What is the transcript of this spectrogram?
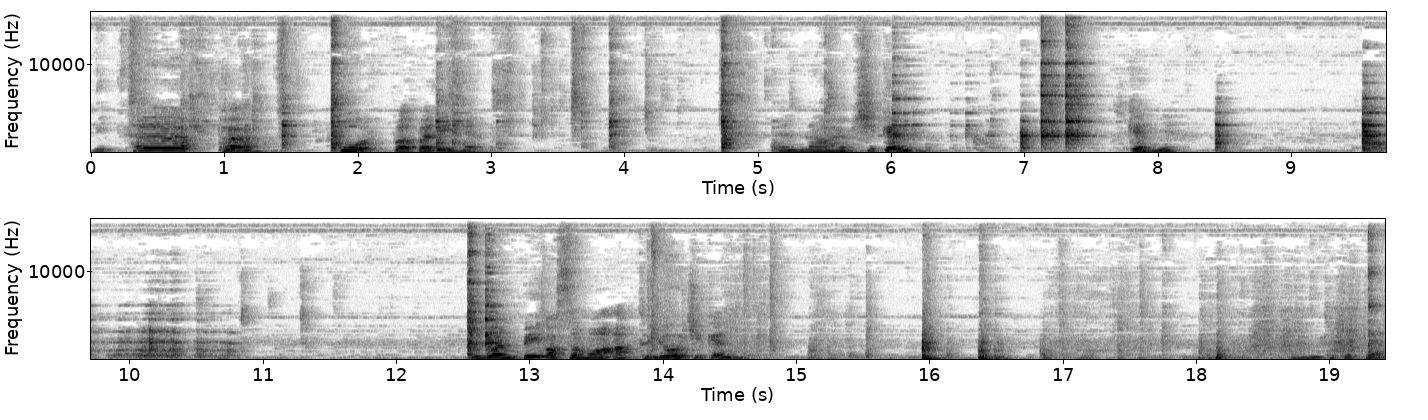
밑에파 꿀빠 버리 해 and now I have chicken. Chicken yeah. You want big or small up to you chicken. Mm, look at that.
